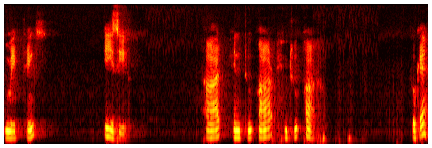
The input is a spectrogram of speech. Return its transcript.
to make things easier r into r into r. Okay?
